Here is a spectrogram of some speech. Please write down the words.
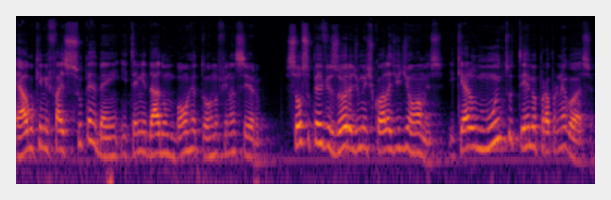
É algo que me faz super bem e tem me dado um bom retorno financeiro. Sou supervisora de uma escola de idiomas e quero muito ter meu próprio negócio.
